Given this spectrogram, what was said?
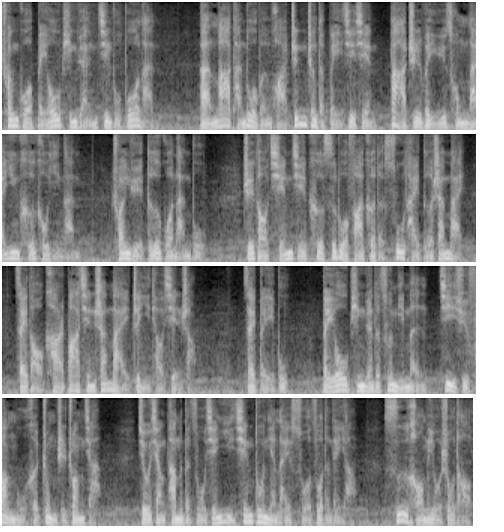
穿过北欧平原进入波兰，但拉坦诺文化真正的北界线大致位于从莱茵河口以南，穿越德国南部，直到前捷克斯洛伐克的苏台德山脉，再到卡尔巴阡山脉这一条线上。在北部，北欧平原的村民们继续放牧和种植庄稼，就像他们的祖先一千多年来所做的那样。丝毫没有受到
